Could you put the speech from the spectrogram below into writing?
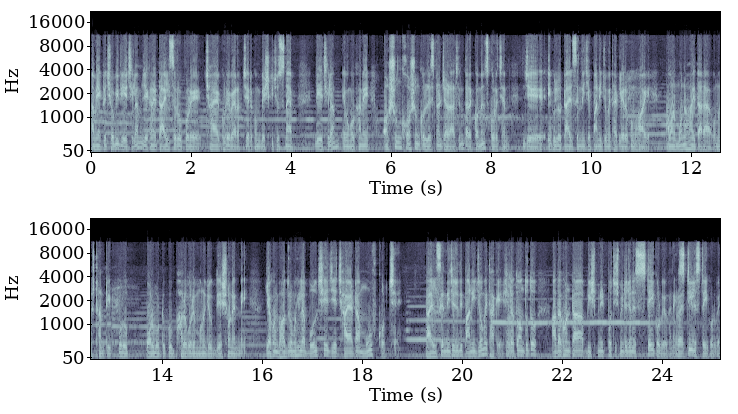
আমি একটা ছবি দিয়েছিলাম, যেখানে টাইলসের উপরে ছায়া ঘুরে বেড়াচ্ছে, এরকম বেশ কিছু স্ন্যাপ দিয়েছিলাম এবং ওখানে অসংখ্য অসংখ্য লিসনার যারা আছেন, তারা কমেন্টস করেছেন যে এগুলো টাইলসের নিচে পানি জমে থাকলে এরকম হয়। আমার মনে হয় তারা অনুষ্ঠানটির পুরো পর্বটুকু ভালো করে মনোযোগ দিয়ে শোনেননি। যখন ভদ্রমহিলা বলছে যে ছায়াটা মুভ করছে টাইলসের নিচে যদি পানি জমে থাকে সেটা তো অন্তত আধা ঘণ্টা বিশ মিনিট পঁচিশ মিনিটের জন্য স্টে করবে ওখানে স্টিল স্টে করবে।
